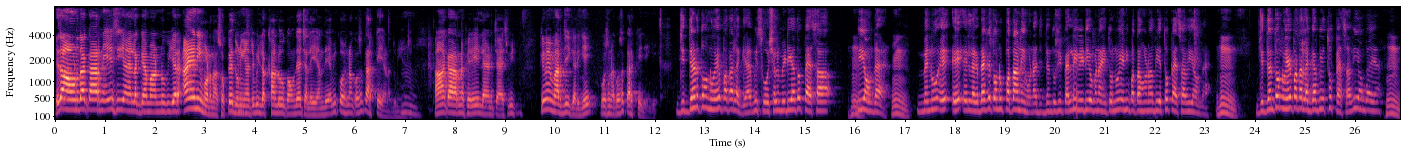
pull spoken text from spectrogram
ਇਹਦਾ ਆਉਣ ਦਾ ਕਾਰਨ ਇਹ ਸੀ ਐ ਲੱਗਿਆ ਮਨ ਨੂੰ ਵੀ ਯਾਰ ਐ ਨਹੀਂ ਮੁੜਨਾ ਸੁੱਕੇ ਦੁਨੀਆ 'ਚ ਵੀ ਲੱਖਾਂ ਲੋਕ ਆਉਂਦੇ ਆ ਚਲੇ ਜਾਂਦੇ ਆ ਵੀ ਕੁਛ ਨਾ ਕੁਛ ਕਰਕੇ ਜਾਣਾ ਦੁਨੀਆ 'ਚ। ਤਾਂ ਕਾਰਨ ਫਿਰ ਇਹ ਲੈਣ ਚ ਸੀ ਵੀ ਕਿਵੇਂ ਮਰਜ਼ੀ ਕਰੀਏ ਕੁਛ ਨਾ ਕੁਛ ਕਰਕੇ ਜਾਈਏ ਜਿੱਦਣ ਤੁਹਾਨੂੰ ਇਹ ਪਤਾ ਲੱਗਿਆ ਵੀ ਸੋਸ਼ਲ ਮੀਡੀਆ ਤੋਂ ਪੈਸਾ ਵੀ ਆਉਂਦਾ ਹੈ ਮੈਨੂੰ ਇਹ ਇਹ ਇਹ ਲੱਗਦਾ ਕਿ ਤੁਹਾਨੂੰ ਪਤਾ ਨਹੀਂ ਹੋਣਾ ਜਿੱਦਣ ਤੁਸੀਂ ਪਹਿਲੀ ਵੀਡੀਓ ਬਣਾਈ ਤੁਹਾਨੂੰ ਇਹ ਨਹੀਂ ਪਤਾ ਹੋਣਾ ਵੀ ਇੱਥੋਂ ਪੈਸਾ ਵੀ ਆਉਂਦਾ ਹੈ। ਹੂੰ। ਜਿੱਦਣ ਤੁਹਾਨੂੰ ਇਹ ਪਤਾ ਲੱਗਾ ਵੀ ਇੱਥੋਂ ਪੈਸਾ ਵੀ ਆਉਂਦਾ ਹੈ। ਹੂੰ।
